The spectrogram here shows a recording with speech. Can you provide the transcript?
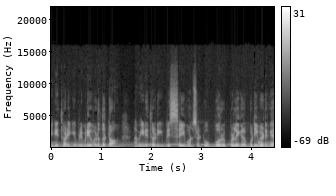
இனி தொடங்கி இப்படி இப்படி விழுந்துட்டோம் நம்ம இனி தொடங்கி இப்படி செய்வோம்னு சொல்லிட்டு ஒவ்வொரு பிள்ளைகளை முடிவெடுங்க.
